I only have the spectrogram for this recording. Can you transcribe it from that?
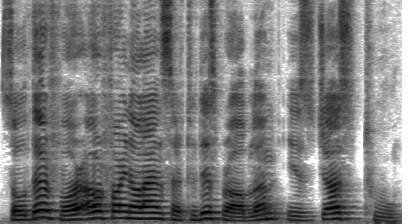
So therefore, our final answer to this problem is just 2.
